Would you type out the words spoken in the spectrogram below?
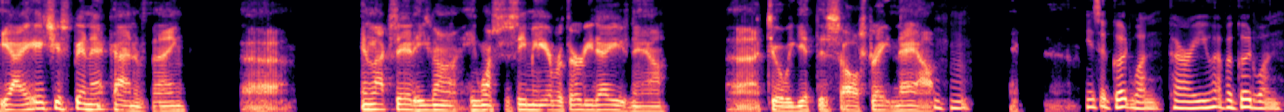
yeah, it's just been that kind of thing. Uh, and like I said, he's gonna he wants to see me every 30 days now uh, till we get this all straightened out. hmm Um, He's a good one, Curry. You have a good one.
